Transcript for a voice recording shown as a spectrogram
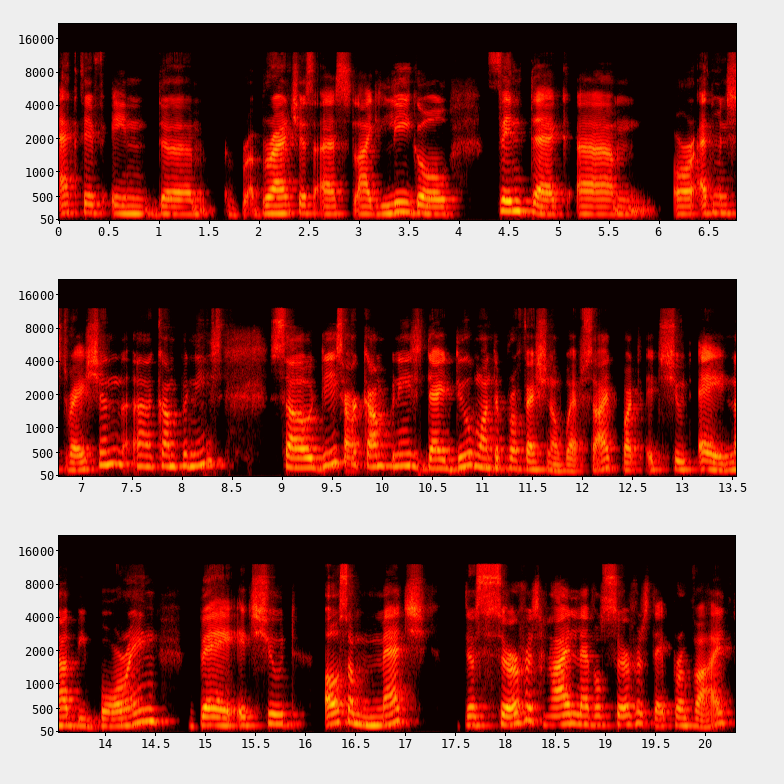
active in the branches as like legal, fintech, um, or administration uh, companies. So these are companies, they do want a professional website, but it should A, not be boring, B, it should also match the service, high level service they provide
